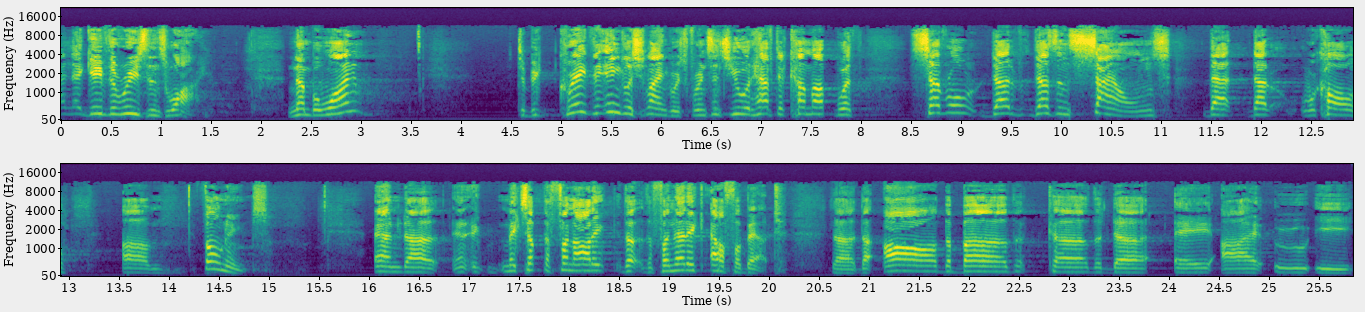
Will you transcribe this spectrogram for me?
And they gave the reasons why. Number one, to be, create the English language, for instance, you would have to come up with several do- dozen sounds that, that were called um, phonemes. And, uh, and, it makes up the phonetic, the, the phonetic alphabet. The, the ah, the ba, the ka, the da, a, i, u, e.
